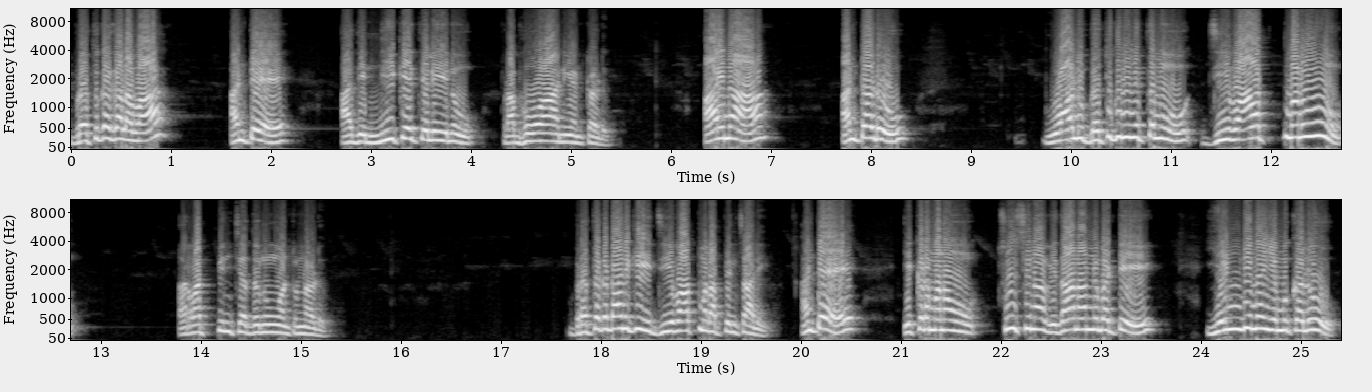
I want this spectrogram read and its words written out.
బ్రతుకగలవా? అంటే అది నీకే తెలియను ప్రభువా అని అంటాడు. ఆయన అంటాడు వాళ్ళు బ్రతుకు నిమిత్తము జీవాత్మను రప్పించదును అంటున్నాడు. బ్రతకడానికి జీవాత్మ రప్పించాలి. అంటే ఇక్కడ మనం చూసిన విధానాన్ని బట్టి ఎండిన ఎముకలు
